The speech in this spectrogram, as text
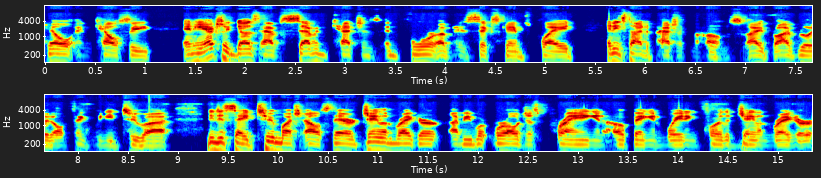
Hill and Kelce, and he actually does have seven catches in four of his six games played, and he's tied to Patrick Mahomes. I, I really don't think we need to uh, need to say too much else there. Jalen Reagor, I mean, we're, we're all just praying and hoping and waiting for the Jalen Reagor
